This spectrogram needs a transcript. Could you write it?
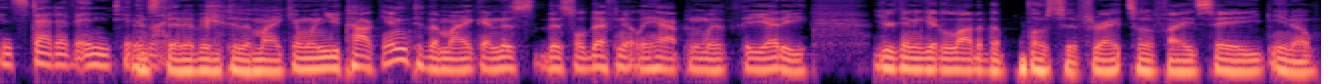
instead of into the instead mic. of into the mic. And when you talk into the mic, and this this will definitely happen with the Yeti, you're going to get a lot of the plosives, right? So if I say, you know.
